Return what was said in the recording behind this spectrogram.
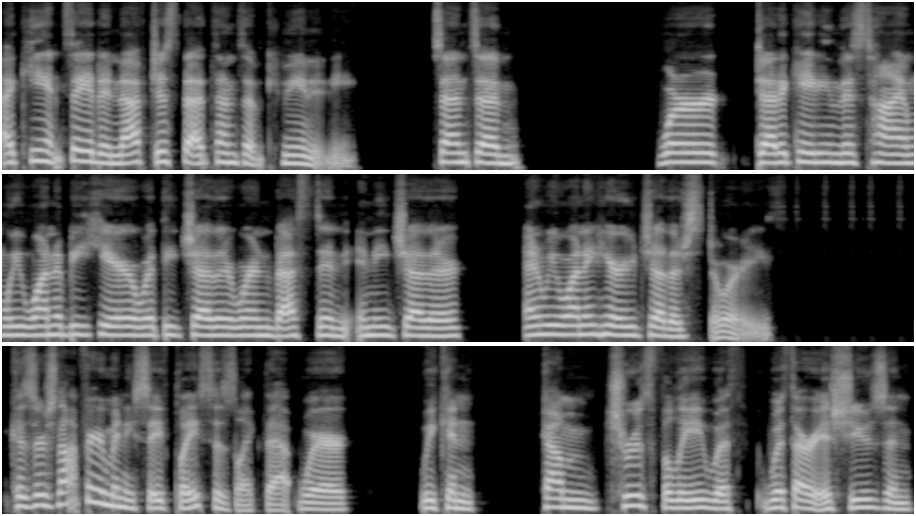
I can't say it enough, just that sense of community, sense of we're dedicating this time. We want to be here with each other. We're invested in each other and we want to hear each other's stories. Because there's not very many safe places like that where we can come truthfully with with our issues and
